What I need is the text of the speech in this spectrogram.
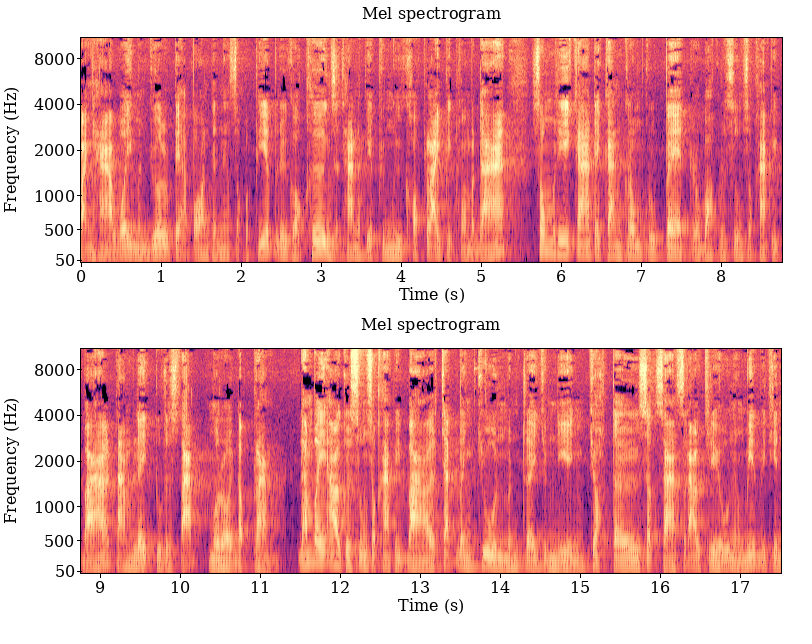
បញ្ហាអ្វីមិនយល់ពាក់ព័ន្ធទៅនឹងសុខភាពឬក៏ឃើញស្ថានភាពជំងឺខុសប្លែកពីធម្មតាសូមរាយការណ៍ទៅកាន់ក្រុមគ្រូពេទ្យរបស់ក្រសួងសុខាភិបាលតាមលេខទូរស័ព្ទ115 ដើម្បីឲ្យក្រសួងសុខាភិបាលចាត់បញ្ជូនមន្ត្រីជំនាញចុះទៅសិក្សាស្រាវជ្រាវនិងមានវិធាន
